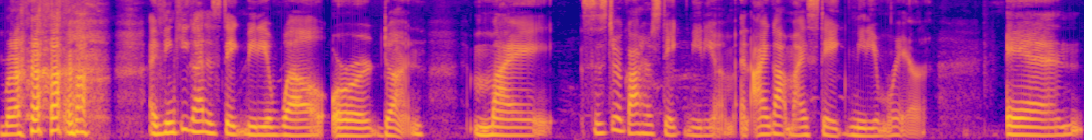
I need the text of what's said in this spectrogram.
But I think he got his steak medium well or done. My sister got her steak medium, and I got my steak medium rare. And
